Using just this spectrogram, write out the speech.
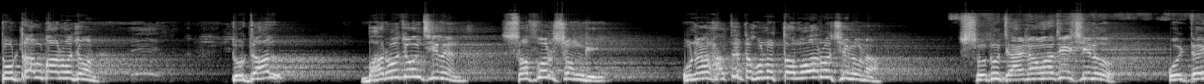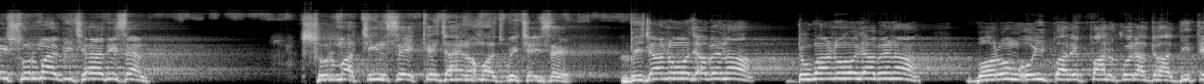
টোটাল বারো জন। টোটাল বারো জন ছিলেন সফর সঙ্গী। ওনার হাতে তো কোনো তলোয়ারও ছিল না। শুধু জায়নামাজই ছিল। ওইটাই সুরমায় বিছায়া দিছেন। সুরমা চিনছে, কে যায় নামাজ বিছাইছে। বিজানোও যাবে না, ডুবানোও যাবে না, বরং ওই পারে পার করা দেওয়া দিতে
